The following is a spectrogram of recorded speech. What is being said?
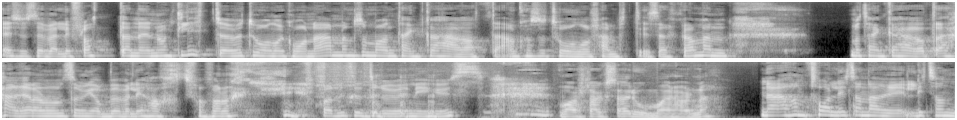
jeg syns er veldig flott. Den er nok litt over 200 kroner, men så må en tenke her at den koster 250 ca. Men må tenke her at her er det noen som jobber veldig hardt for å få disse druene i hus. Hva slags aromaer har den? Nei, han får litt sånn, der, litt sånn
